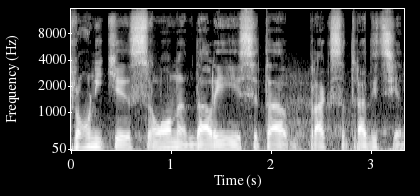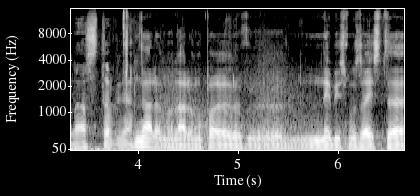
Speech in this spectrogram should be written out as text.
hronike salona, da li se ta praksa, tradicija nastavlja? Naravno, naravno, pa e, ne bismo zaista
